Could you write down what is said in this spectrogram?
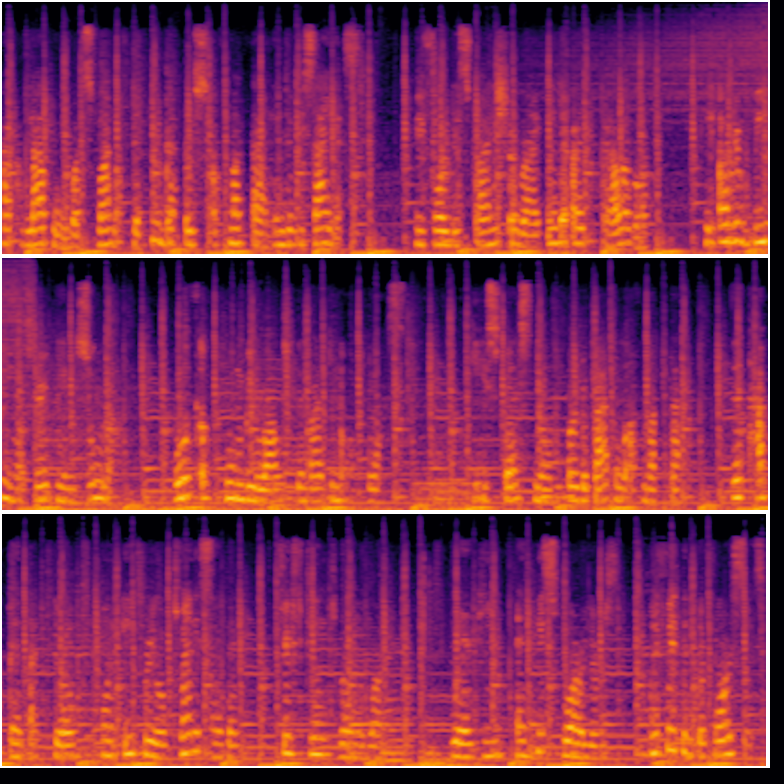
Lapu-Lapu was one of the two daughters of Mactan in the Visayas, before the Spanish arrived in the archipelago, the other being a certain Zula, both of whom belong to the Magno Oblast. He is best known for the Battle of Mactan that happened at Dawn on April 27, 1521, where he and his warriors defeated the forces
